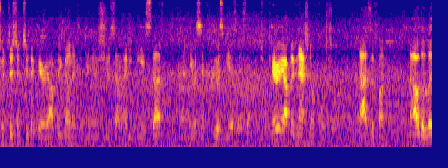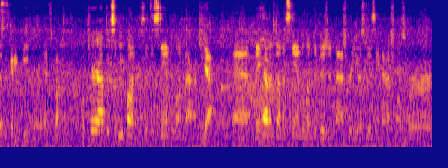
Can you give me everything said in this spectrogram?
transition to the carry optic gun and continue to shoot some IDPA stuff and US, USPSA stuff for sure. Carry optic national for sure. That's the fun. Now the list is getting deeper. It's fun. Well, Carry Optics will be fun because it's a standalone match. Yeah. And they haven't done a standalone division match for USPSA Nationals for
